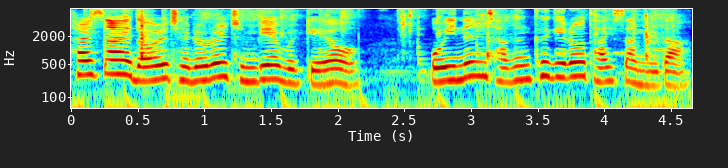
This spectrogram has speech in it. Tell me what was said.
살사에 넣을 재료를 준비해 볼게요. 오이는 작은 크기로 다이스합니다.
